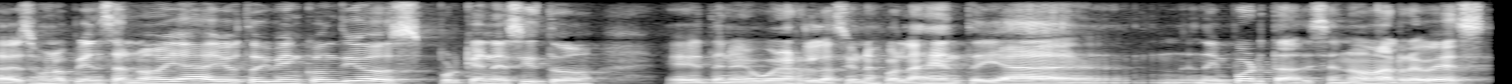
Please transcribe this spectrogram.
a veces uno piensa, no, ya, yo estoy bien con Dios, ¿por qué necesito tener buenas relaciones con la gente? Ya, no importa. Dice, no, al revés.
